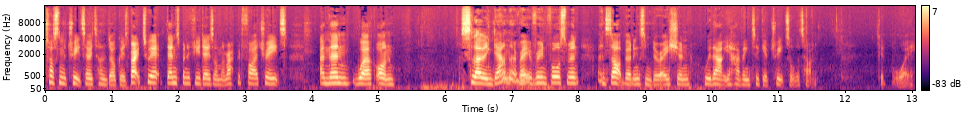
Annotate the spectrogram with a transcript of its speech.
tossing the treats every time the dog goes back to it, then spend a few days on the rapid fire treats, and then work on slowing down that rate of reinforcement and start building some duration without you having to give treats all the time. Good boy.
